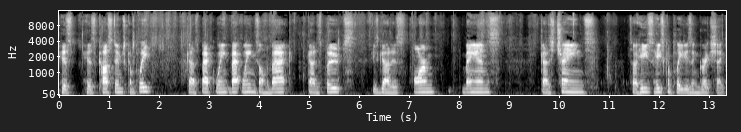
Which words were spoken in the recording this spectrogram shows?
his his costume's complete. Got his back wing back wings on the back. Got his boots. He's got his arm bands, got his chains. So he's he's complete. He's in great shape.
